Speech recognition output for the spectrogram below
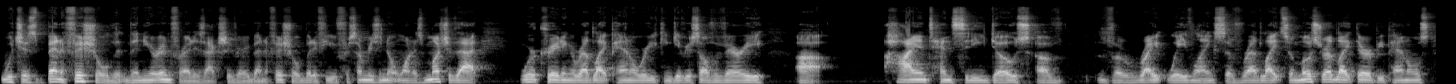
which is beneficial. The, the near infrared is actually very beneficial. But if you, for some reason, don't want as much of that, we're creating a red light panel where you can give yourself a very uh, high intensity dose of the right wavelengths of red light. So most red light therapy panels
